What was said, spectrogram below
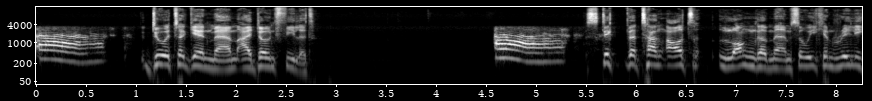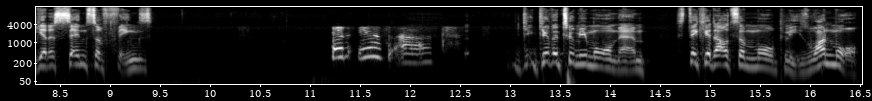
Ah, Do it again, ma'am. I don't feel it. ah, Stick the tongue out longer, ma'am, so we can really get a sense of things. it is out. G- give it to me more, ma'am. Stick it out some more, please. One more.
